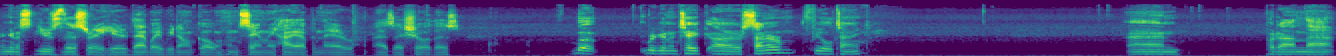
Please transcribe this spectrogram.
I'm going to use this right here. That way we don't go insanely high up in the air as I show this. But we're going to take our center fuel tank and put on that.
